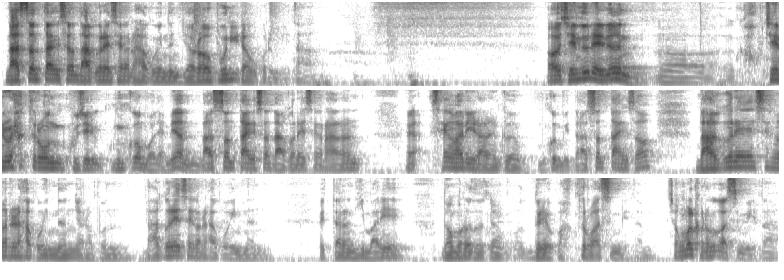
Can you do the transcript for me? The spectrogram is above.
낯선 땅에서 나그네 생활을 하고 있는 여러분이라고 부릅니다. 어, 제 눈에는 어, 제 눈에 확 들어온 구절 문구가 뭐냐면 낯선 땅에서 나그네 생활하는 예, 생활이라는 그 문구입니다. 낯선 땅에서 나그네 생활을 하고 있는 여러분, 나그네 생활을 하고 있는 있다는 이 말이 너무나도 눈에 확 들어왔습니다. 정말 그런 것 같습니다.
